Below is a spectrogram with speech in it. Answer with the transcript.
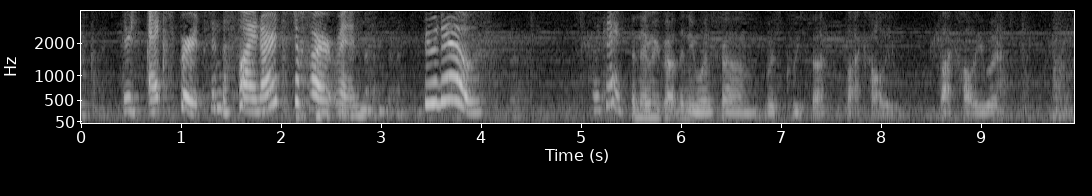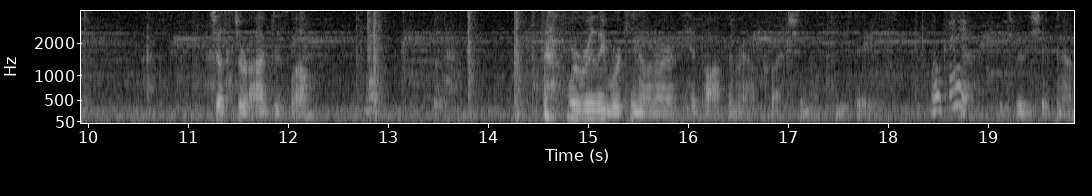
There's experts in the fine arts department. Who knew? Okay. And then we've got the new one from Wiz Khalifa, Black Holly, Black Hollywood. Just arrived as well. We're really working on our hip hop and rap collection these days. Okay. Yeah, it's really shaping up.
